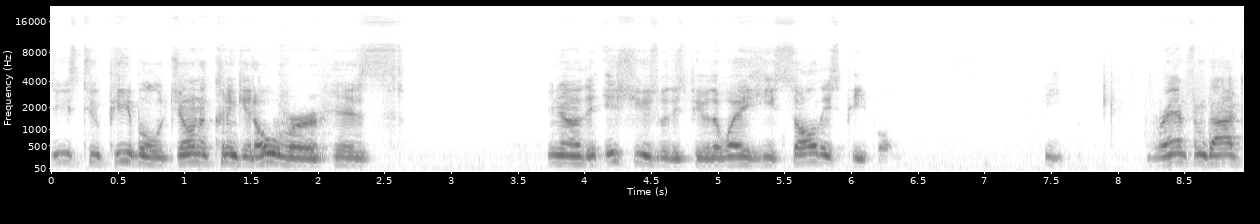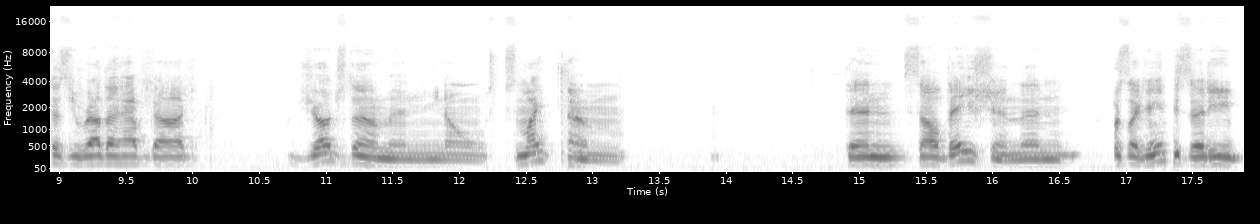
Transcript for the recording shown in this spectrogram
these two people. Jonah couldn't get over his, you know, the issues with these people, the way he saw these people. He ran from God because he'd rather have God judge them and you know smite them than salvation. Then, just like Andy said, he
